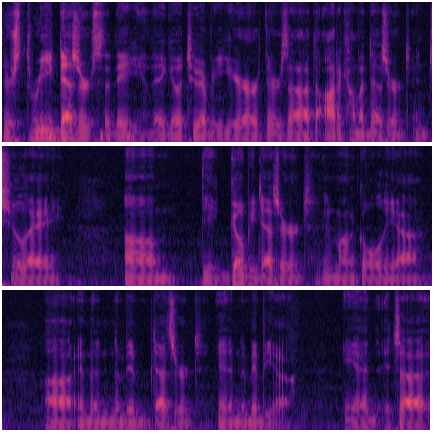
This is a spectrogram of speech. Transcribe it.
there's three deserts that they, they go to every year. There's uh, the Atacama Desert in Chile, um, the Gobi Desert in Mongolia, uh, and the Namib Desert in Namibia. And it's a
